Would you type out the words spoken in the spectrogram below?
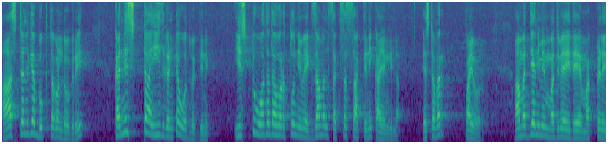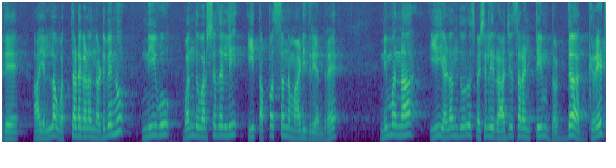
ಹಾಸ್ಟೆಲ್ಗೆ ಬುಕ್ ತೊಗೊಂಡೋಗ್ರಿ ಕನಿಷ್ಠ ಐದು ಗಂಟೆ ಓದ್ಬೇಕು ದಿನಕ್ಕೆ. ಇಷ್ಟು ಓದದ ಹೊರತು ನೀವು ಎಕ್ಸಾಮಲ್ಲಿ ಸಕ್ಸಸ್ ಆಗ್ತೀನಿ ಕಾಯಂಗಿಲ್ಲ. ಎಷ್ಟು ಅವರ್ ಫೈವ್ ಅವರ್ ಆ ಮಧ್ಯೆ ನಿಮಗೆ ಮದುವೆ ಇದೆ, ಮಕ್ಕಳಿದೆ, ಆ ಎಲ್ಲ ಒತ್ತಡಗಳ ನಡುವೆನೂ ನೀವು ಒಂದು ವರ್ಷದಲ್ಲಿ ಈ ತಪಸ್ಸನ್ನು ಮಾಡಿದ್ರಿ ಅಂದರೆ ನಿಮ್ಮನ್ನು ಈ Yelandur specially Raju sir team ದೊಡ್ಡ ಗ್ರೇಟ್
